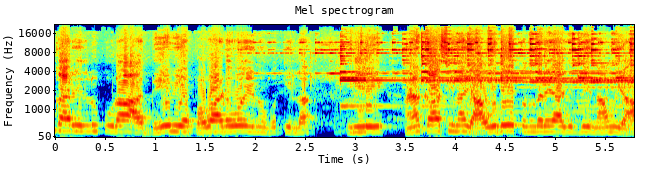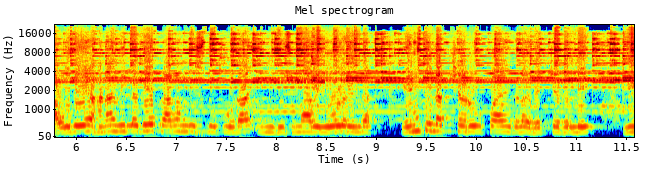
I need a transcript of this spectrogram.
ಕಾರ್ಯದಲ್ಲೂ ಕೂಡ ಆ ದೇವಿಯ ಪವಾಡವೋ ಏನೋ ಗೊತ್ತಿಲ್ಲ. ಇಲ್ಲಿ ಹಣಕಾಸಿನ ಯಾವುದೇ ತೊಂದರೆಯಾಗಿದ್ದರೆ ನಾವು ಯಾವುದೇ ಹಣವಿಲ್ಲದೆ ಪ್ರಾರಂಭಿಸಿದ್ರು ಕೂಡ ಇಂದು ಸುಮಾರು ಏಳರಿಂದ ಎಂಟು ಲಕ್ಷ ರೂಪಾಯಿಗಳ ವೆಚ್ಚದಲ್ಲಿ ಈ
